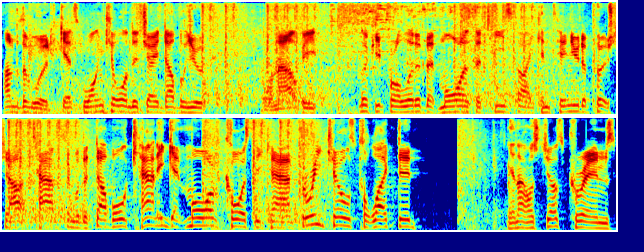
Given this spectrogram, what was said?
under the wood gets one kill onto JW. Will now be looking for a little bit more as the T side continue to push out. tabseN with a double. Can he get more? Of course he can. Three kills collected. And that was just KRIMZ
